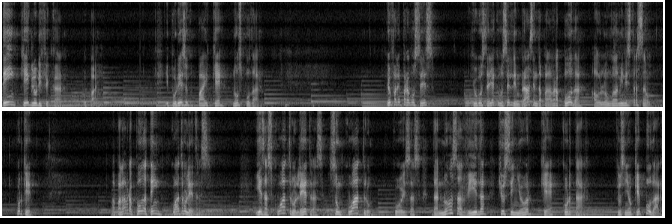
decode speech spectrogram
têm que glorificar o Pai. E por isso que o Pai quer nos podar. Eu falei para vocês que eu gostaria que vocês lembrassem da palavra poda ao longo da ministração. Por quê? A palavra poda tem quatro letras. E essas quatro letras são quatro coisas da nossa vida que o Senhor quer cortar, que o Senhor quer podar.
